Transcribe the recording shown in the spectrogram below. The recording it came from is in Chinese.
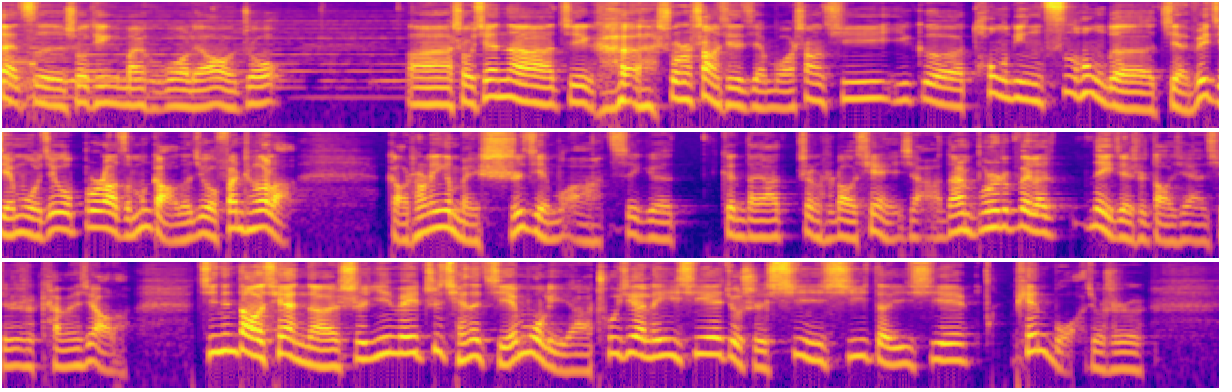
再次收听麦克郭聊澳洲。啊、首先呢，这个 说说上期的节目，上期一个痛定思痛的减肥节目，结果不知道怎么搞的就翻车了，搞成了一个美食节目啊。这个跟大家正式道歉一下啊，当然不是为了那件事道歉，其实是开玩笑了。今天道歉呢，是因为之前的节目里啊出现了一些就是信息的一些偏颇，就是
